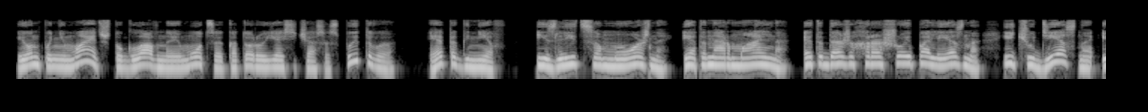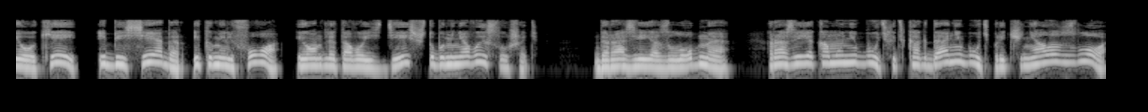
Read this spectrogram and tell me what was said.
и он понимает, что главная эмоция, которую я сейчас испытываю, — это гнев. И злиться можно, это нормально, это даже хорошо и полезно, и чудесно, и окей, и беседер, и камильфо, и он для того и здесь, чтобы меня выслушать. Да разве я злобная? Разве я кому-нибудь хоть когда-нибудь причиняла зло?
